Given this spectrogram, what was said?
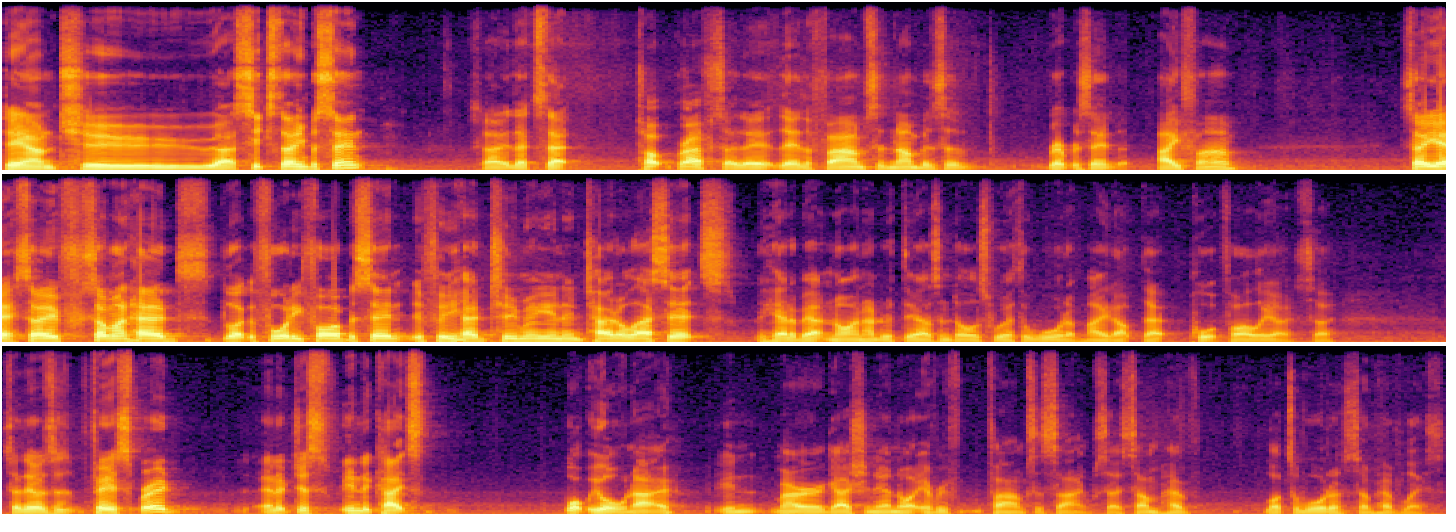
down to uh, 16%. So that's that top graph. So they're, they're the farms. The numbers are, represent a farm. So yeah, so if someone had like the 45%, if he had 2 million in total assets, he had about $900,000 worth of water made up that portfolio. So, so there was a fair spread and it just indicates what we all know in Murray irrigation now, not every farm's the same. So some have lots of water, some have less.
